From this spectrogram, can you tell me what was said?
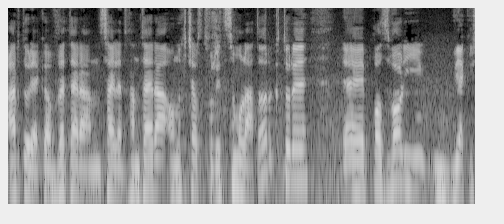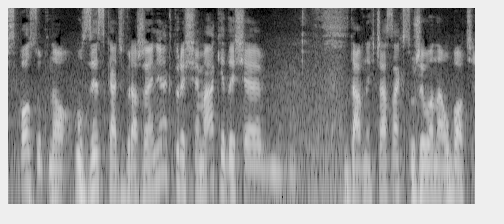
Artur, jako weteran Silent Huntera, on chciał stworzyć symulator, który e, pozwoli w jakiś sposób no, uzyskać wrażenia, które się ma, kiedy się w dawnych czasach służyło na ubocie.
